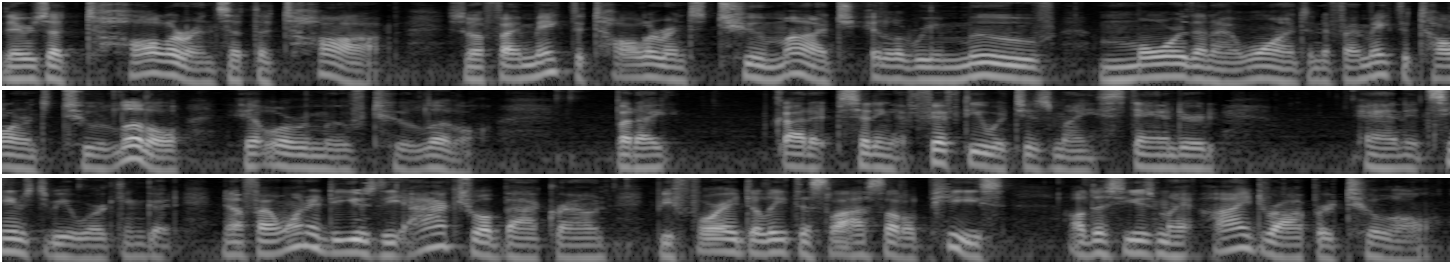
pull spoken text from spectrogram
there's a tolerance at the top. So if I make the tolerance too much, it'll remove more than I want. And if I make the tolerance too little, it will remove too little. But I got it sitting at 50, which is my standard, and it seems to be working good. Now, if I wanted to use the actual background, before I delete this last little piece, I'll just use my eyedropper tool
